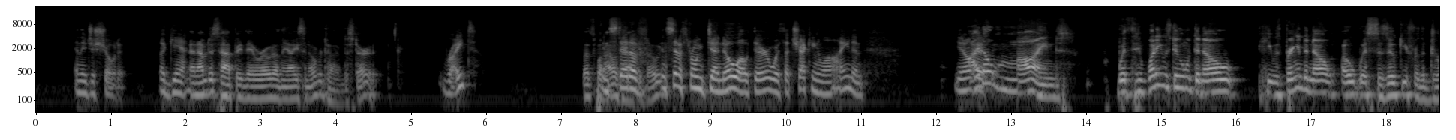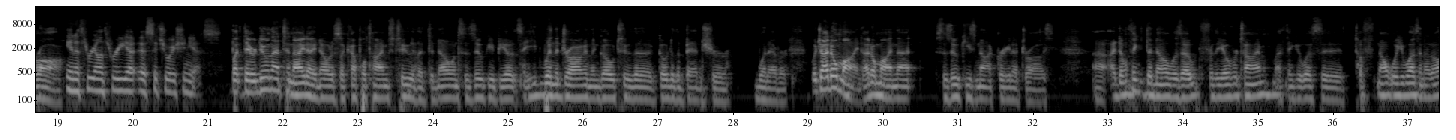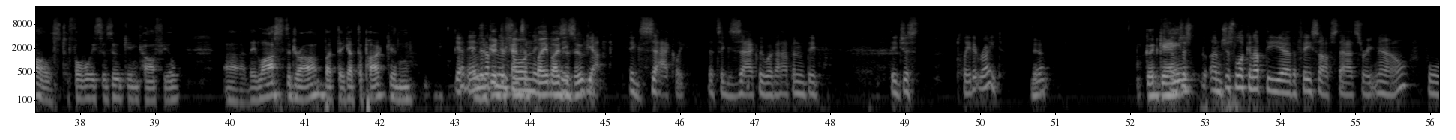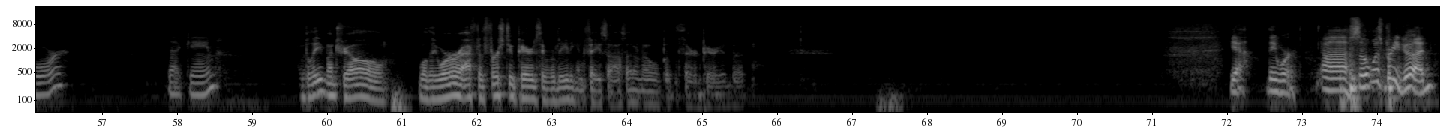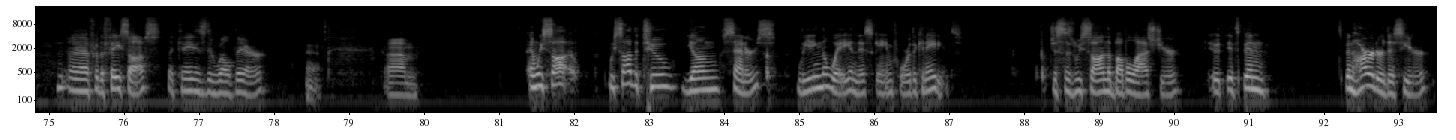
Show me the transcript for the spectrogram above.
and they just showed it again. and I'm just happy they were out on the ice in overtime to start it. right? That's what Instead I of about. instead of throwing Danault out there with a checking line and you know I uh, don't mind with what he was doing with Danault. He was bringing Danault out with Suzuki for the draw, in a three on three uh, situation. Yes, but they were doing that tonight. I noticed a couple times too Yeah. that Danault and Suzuki be out. Say he'd win the drawing and then go to the go to the bench or whatever, which I don't mind. I don't mind that. Suzuki's not great at draws. Uh, I don't think Danault was out for the overtime. I think it was the tough. No, he wasn't at all. It was Toffoli, Suzuki, and Caulfield. Uh, they lost the draw, but they got the puck and yeah, they It was ended a up good in their defensive zone. They- play by they- Suzuki. Yeah, exactly. That's exactly what happened. They they just played it right. Yeah. Good game. I'm just I'm just looking up the uh, the face off stats right now for that game. I believe Montreal. Well, they were after the first two periods. They were leading in faceoffs. I don't know about the third period, but Yeah, they were. Uh, so it was pretty good uh, for the face-offs. The Canadians did well there. Yeah. Um, and we saw we saw the two young centers leading the way in this game for the Canadians. Just as we saw in the bubble last year, it, it's been it's been harder this year,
